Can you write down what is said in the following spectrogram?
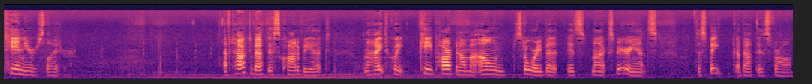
ten years later? I've talked about this quite a bit, and I hate to keep harping on my own story, but it's my experience to speak about this from.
